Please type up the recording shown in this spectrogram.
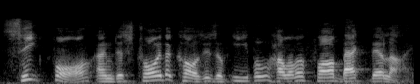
seek for and destroy the causes of evil however far back they lie.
